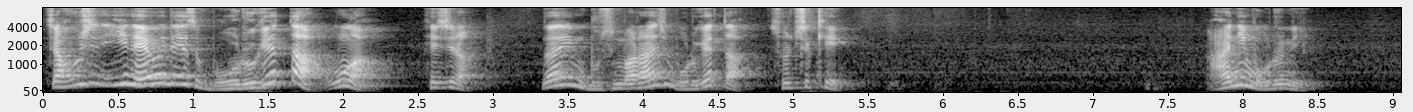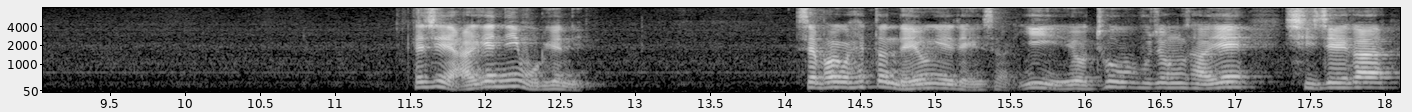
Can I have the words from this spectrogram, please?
자, 혹시 이 내용에 대해서 모르겠다. 웅아, 혜진아. 나 이게 무슨 말 하는지 모르겠다. 솔직히. 아니 모르니. 혜진이 알겠니? 모르겠니? 쌤 방금 했던 내용에 대해서 이요 to 부정사의 시제가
